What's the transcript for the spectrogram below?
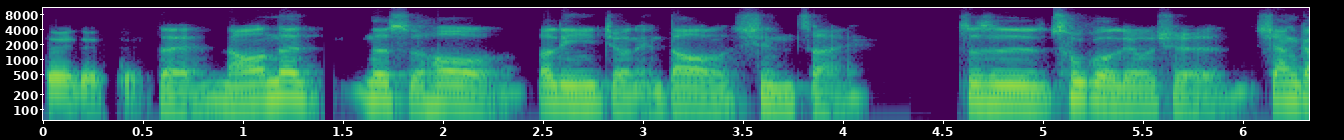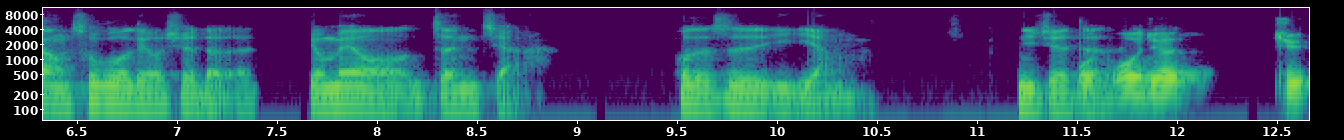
对对对对，然后那那时候二零一九年到现在，就是出国留学，香港出国留学的人有没有增加，或者是一样？你觉得？我，我觉得觉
